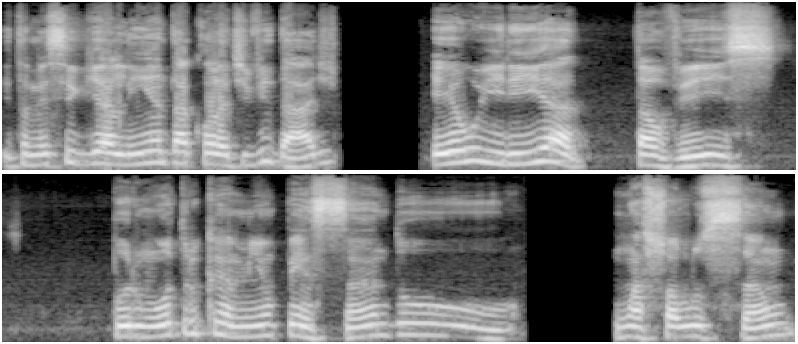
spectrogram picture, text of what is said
E também seguir a linha da coletividade. Eu iria, talvez, por um outro caminho, pensando uma solução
